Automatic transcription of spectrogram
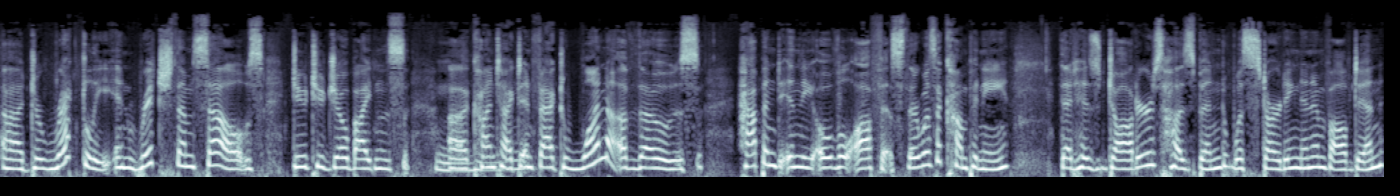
uh, directly enriched themselves due to Joe Biden's uh, contact. In fact, one of those happened in the Oval Office. There was a company that his daughter's husband was starting and involved in.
